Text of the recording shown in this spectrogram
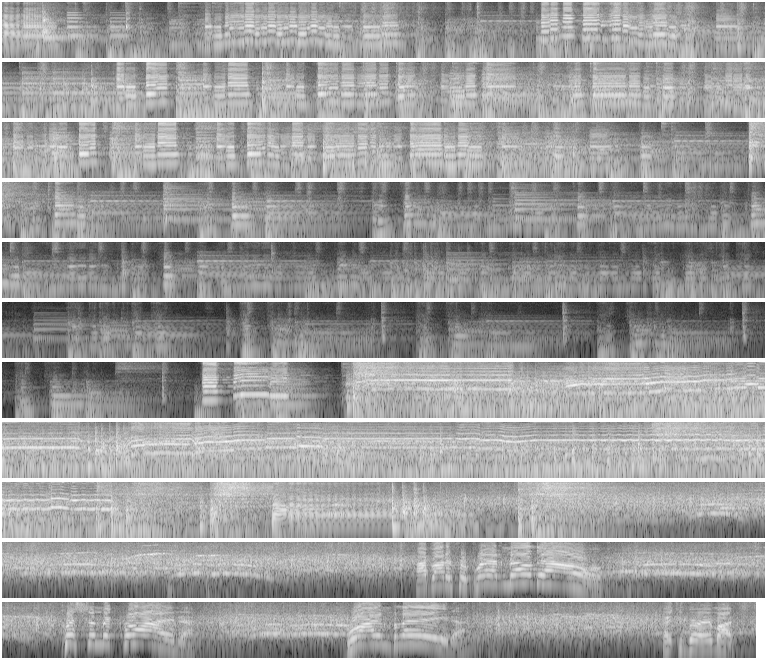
Bye. How about it for Brad Mehldau? Christian McBride? Brian Blade? Thank you very much.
